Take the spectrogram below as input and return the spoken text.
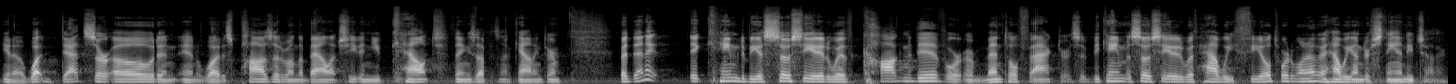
you know, what debts are owed and, and what is positive on the balance sheet, and you count things up. It's an accounting term. But then it it came to be associated with cognitive or, or, mental factors. It became associated with how we feel toward one another and how we understand each other.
